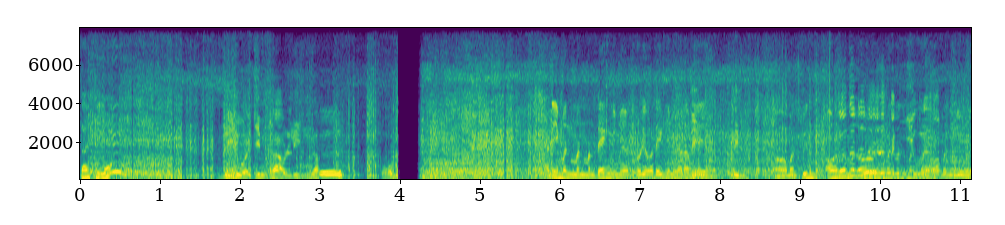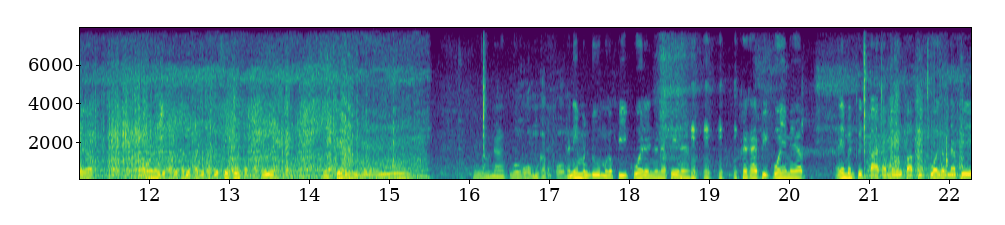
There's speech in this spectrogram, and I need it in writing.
ตายกินแล้วดีกว่ากินข้าวลิงเนาะเอออันนี้มันมันมันเด้งนี่ไหมเขาเรียกว่าเด้งใช่ไหมครับพี่ลิงอ๋อมันปิ้นอ๋อมันเดี๋ยวมันเดี๋เอยวอเดี๋ยวมันเป็นนิ้วเลยครับมันนิ้วเลยครับอ๋อเดี๋ยวเดี๋ยวเดี๋ยวเดี๋ยวเดี๋ยวเสี้ยกล้วยตกกระพื้นเดี๋ยวเสี้ยมันอยู่ก็เลยโอ้น่ากลัวผมครับผมอันนี้มันดูเหมือนกับปีกล้วยเลยนะนะพี่นะคล้ายๆปีกล้วยใช่ไหมครับ อันนี้มันเป็นปลากระมูปลาปีกล้วยครับนะพี่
